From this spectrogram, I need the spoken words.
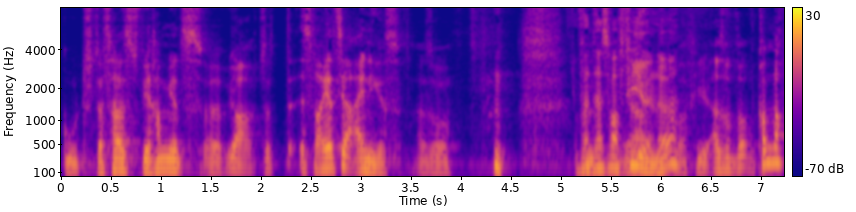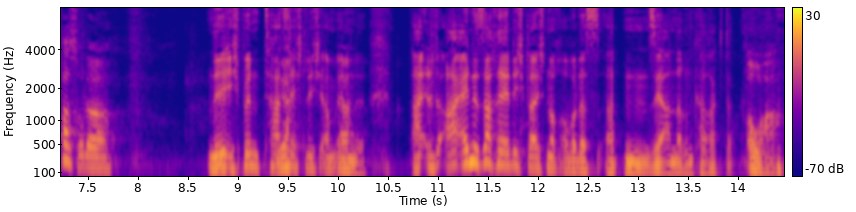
gut. Das heißt, wir haben jetzt, äh, ja, das, es war jetzt ja einiges. Also das war viel, ja, ne? War viel. Also kommt noch was oder? Nee, ich bin tatsächlich ja, am Ende. Ja. Eine Sache hätte ich gleich noch, aber das hat einen sehr anderen Charakter. Oha.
